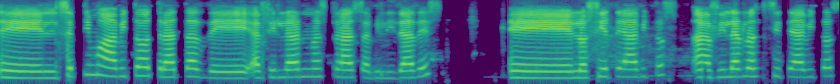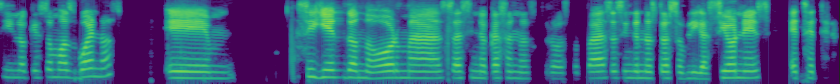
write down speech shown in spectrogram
el séptimo hábito trata de afilar nuestras habilidades, eh, los siete hábitos, afilar los siete hábitos en lo que somos buenos, em, siguiendo normas, haciendo caso a nuestros papás, haciendo nuestras obligaciones, etcétera.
